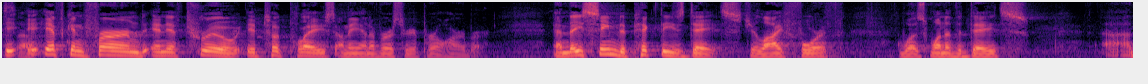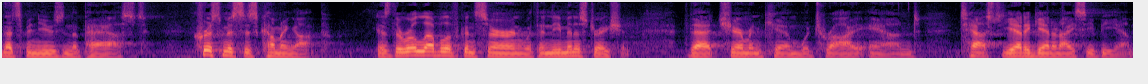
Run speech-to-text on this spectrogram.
so. If confirmed and if true, it took place on the anniversary of Pearl Harbor. And they seem to pick these dates. July 4th was one of the dates uh, that's been used in the past. Christmas is coming up. Is there a level of concern within the administration that Chairman Kim would try and test yet again an ICBM?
